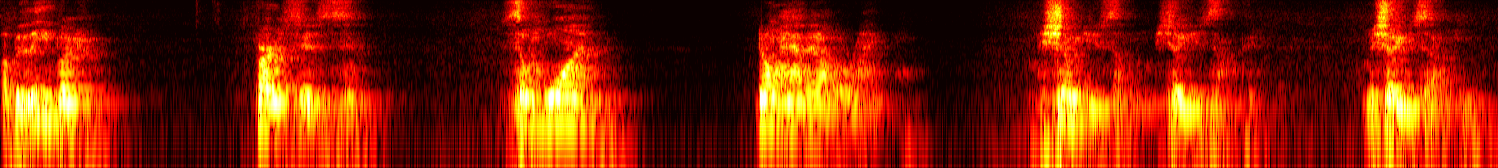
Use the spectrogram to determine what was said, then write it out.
a believer, versus someone don't have it all right. Let me show you something. Let me show you something. Let me show you something.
